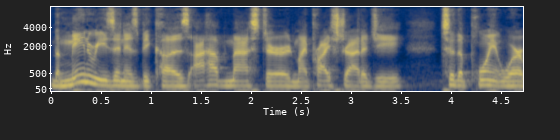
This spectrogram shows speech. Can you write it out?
The main reason is because I have mastered my price strategy to the point where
